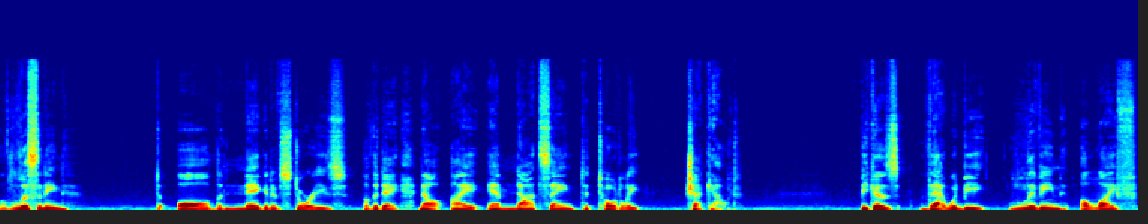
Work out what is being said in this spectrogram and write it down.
listening to all the negative stories of the day. Now, I am not saying to totally check out because that would be living a life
